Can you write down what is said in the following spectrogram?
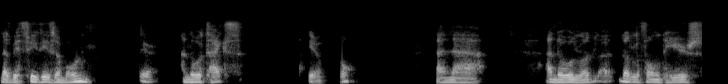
There'll be three days of mourning there and no attacks. You know, and uh, I know little, little volunteers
